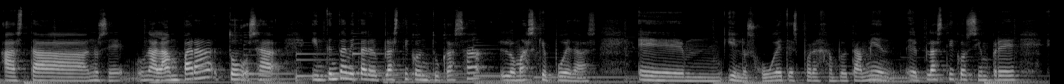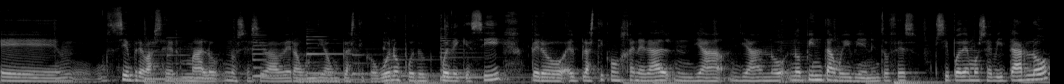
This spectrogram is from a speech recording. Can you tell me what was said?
hasta, no sé, una lámpara, todo, o sea, intenta evitar el plástico en tu casa lo más que puedas. Eh, y en los juguetes, por ejemplo, también. El plástico siempre, eh, siempre va a ser malo. No sé si va a haber algún día un plástico bueno, puede, puede que sí, pero el plástico en general ya, ya no, no pinta muy bien. Entonces, si podemos evitarlo,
